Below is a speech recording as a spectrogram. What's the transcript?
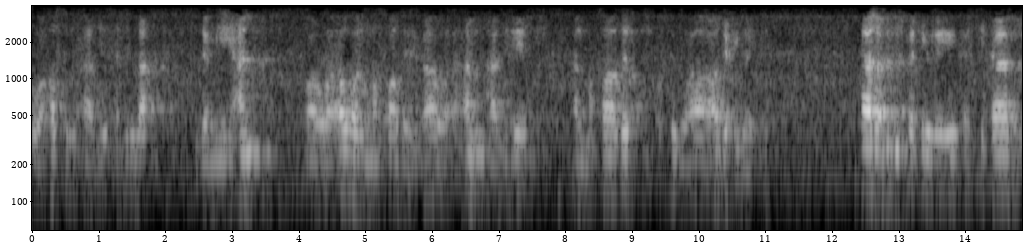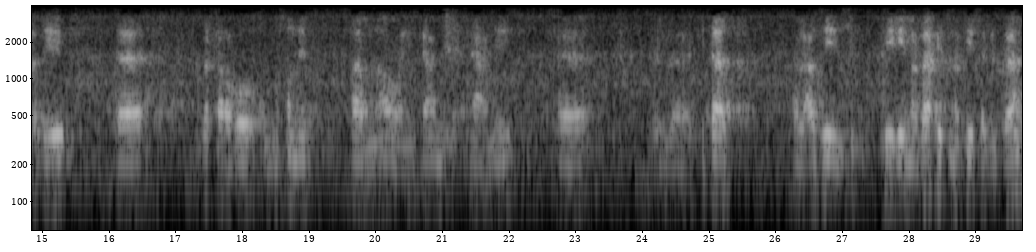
هو أصل هذه الأدلة جميعا وهو أول مصادرها وأهم هذه المصادر وكلها راجع إليه. هذا بالنسبة للكتاب الذي آه ذكره المصنف هنا وإن كان يعني آه الكتاب العزيز. فيه مباحث نفيسة جدا.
